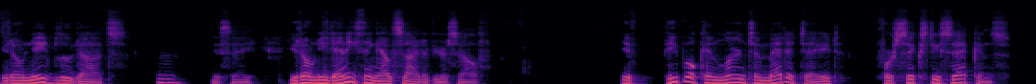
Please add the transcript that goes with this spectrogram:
you don't need blue dots. Mm. You see, you don't need anything outside of yourself. If people can learn to meditate for 60 seconds.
